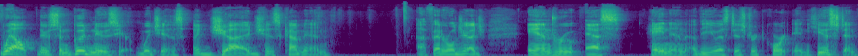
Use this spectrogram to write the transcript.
Well, there's some good news here, which is a judge has come in, a federal judge, Andrew S. Hanen of the U.S. District Court in Houston,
